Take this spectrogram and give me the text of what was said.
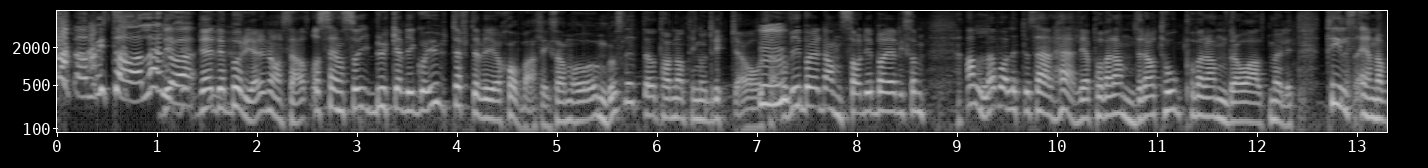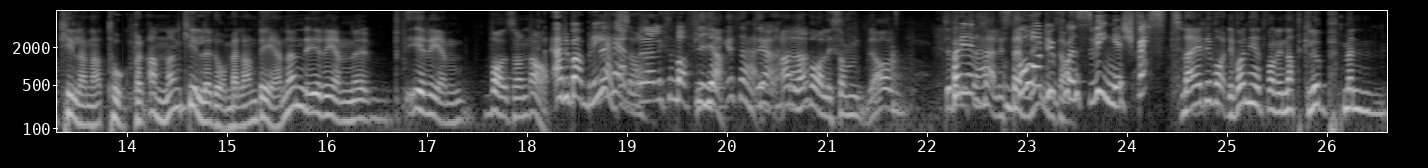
Han betalar Det, då. det, det, det började någonstans och sen så brukar vi gå ut efter vi har showat liksom, och umgås lite och ta någonting att dricka. Och, så här. och vi började dansa och det började liksom Alla var lite så här härliga på varandra och tog på varandra och allt möjligt. Tills en av killarna tog på en annan kille då mellan benen i ren, i ren var sån, ja. Ja, det bara blev så. Händerna liksom bara ja flyger så här. alla var liksom, ja det var, Var, lite härlig stämning. var du liksom. på en swingersfest? Nej det var, det var en helt vanlig nattklubb men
